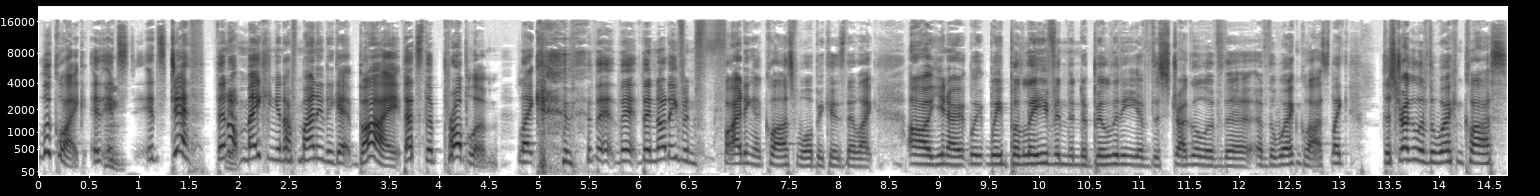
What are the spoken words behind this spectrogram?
look like. It, it's hmm. it's death. They're not making enough money to get by. That's the problem. Like they're, they're, they're not even fighting a class war because they're like oh you know we, we believe in the nobility of the struggle of the of the working class. Like the struggle of the working class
